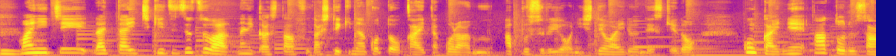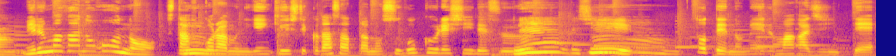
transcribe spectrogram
うん毎日だいたい1記事ずつは何かスタッフが私的なことを書いたコラムアップするようにしてはいるんですけど今回ねタートルさんメルマガの方のスタッフコラムに言及してくださったのすごく嬉しいです。ねえ、嬉しい。うん当店のメールマガジンって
